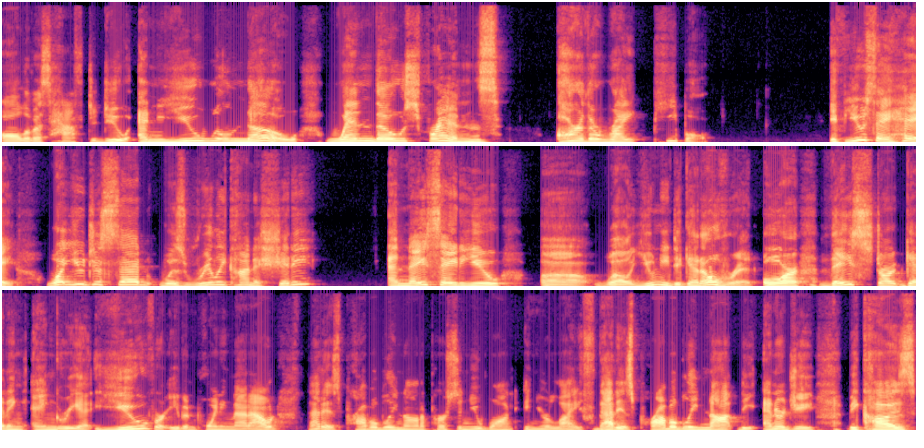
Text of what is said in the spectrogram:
all of us have to do and you will know when those friends are the right people. If you say hey what you just said was really kind of shitty and they say to you uh well you need to get over it or they start getting angry at you for even pointing that out that is probably not a person you want in your life. That is probably not the energy because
